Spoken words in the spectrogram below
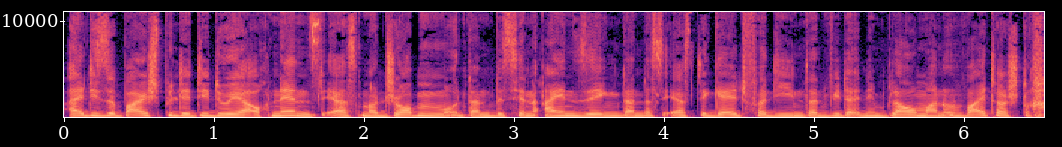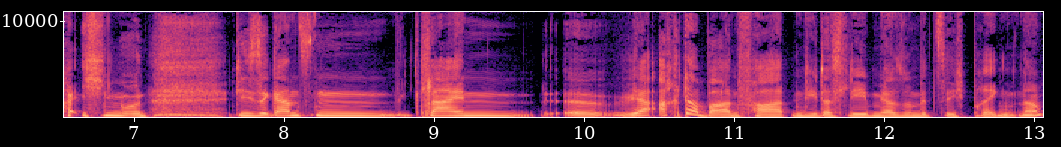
all diese Beispiele, die du ja auch nennst. Erstmal jobben und dann ein bisschen einsingen, dann das erste Geld verdienen, dann wieder in den Blaumann und weiterstreichen und diese ganzen kleinen äh, ja, Achterbahnfahrten, die das Leben ja so mit sich bringt. Ne?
